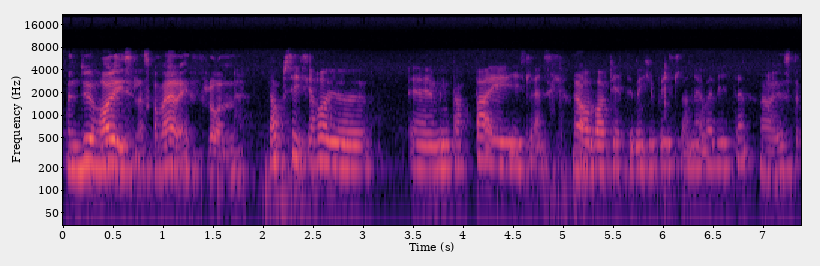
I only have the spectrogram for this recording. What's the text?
Men du har isländska med dig från... Ja, precis. Jag har ju, eh, min pappa är isländsk. Ja. Har varit jättemycket på Island när jag var liten. Ja, just det.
